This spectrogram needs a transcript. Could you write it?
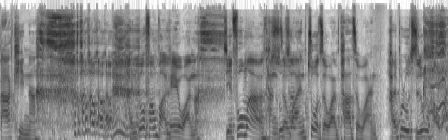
ducking 啊，很多方法可以玩啊。姐夫嘛，躺着玩、坐着玩、趴着玩，还不如植物好玩。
